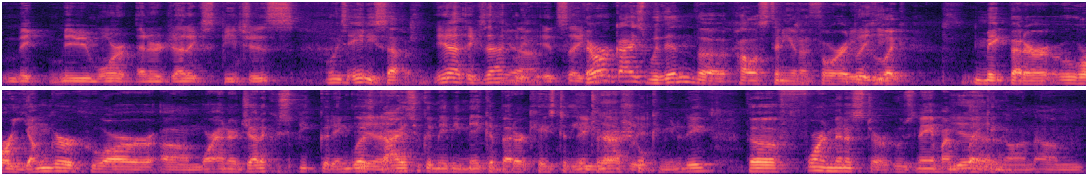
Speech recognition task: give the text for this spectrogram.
make maybe more energetic speeches. Well, he's eighty-seven. Yeah, exactly. Yeah. It's like there are guys within the Palestinian Authority who he- like make better, who are younger, who are um, more energetic, who speak good English. Yeah. Guys who could maybe make a better case to the international community. The foreign minister, whose name I'm Yeah. blanking on, um,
